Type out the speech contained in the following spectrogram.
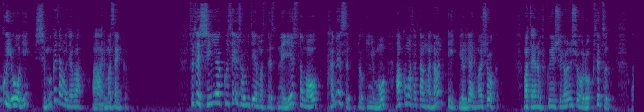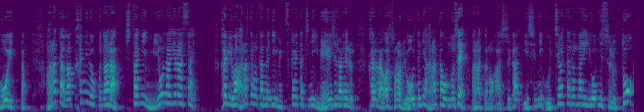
くように仕向けたのではありませんか？そして新約聖書を見ていますですね、イエス様を試す時にも悪魔サタンが何て言っているでありましょうか。またの福音書4章6節こう言った。あなたが神の子なら下に身を投げなさい。神はあなたのために見つかりたちに命じられる。彼らはその両手にあなたを乗せ、あなたの足が石に打ち当たらないようにすると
